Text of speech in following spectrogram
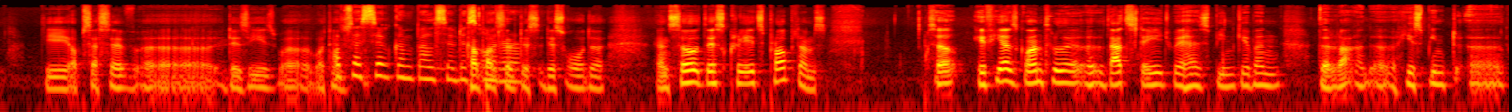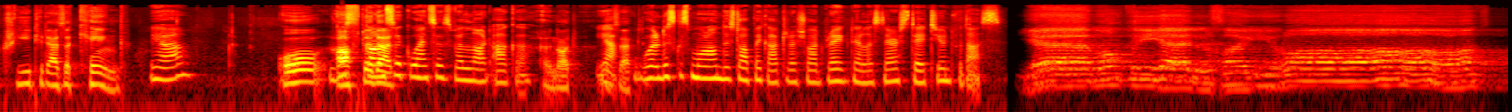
the obsessive uh, disease. Uh, what is obsessive compulsive disorder. compulsive dis- disorder. And so this creates problems. So if he has gone through uh, that stage where he has been given the, uh, he's been uh, treated as a king, yeah. or These after that, consequences will not occur. uh, not Yeah. exactly. We'll discuss more on this topic after a short break. Dear listeners, stay tuned with us.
